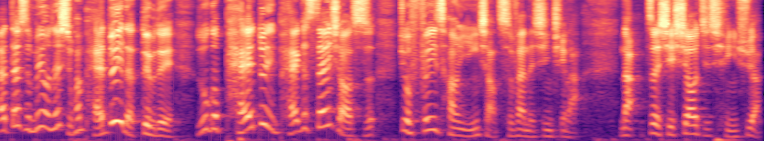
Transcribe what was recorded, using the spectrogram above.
啊，但是没有人喜欢排队的，对不对？如果排队排个三小时，就非常影响吃饭的心情了。那这些消极情绪啊，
